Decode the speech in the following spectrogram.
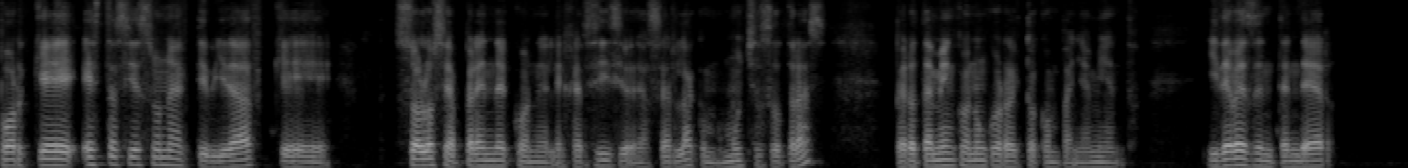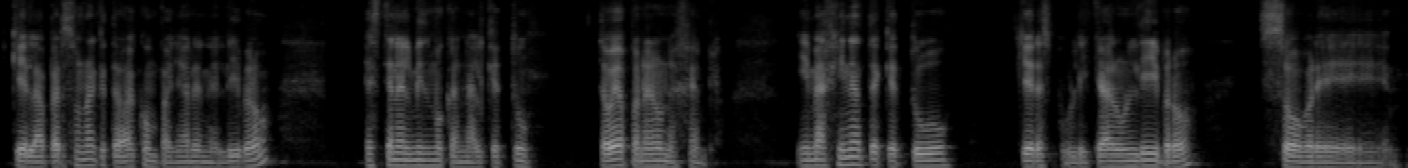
porque esta sí es una actividad que solo se aprende con el ejercicio de hacerla, como muchas otras, pero también con un correcto acompañamiento. Y debes de entender que la persona que te va a acompañar en el libro esté en el mismo canal que tú. Te voy a poner un ejemplo. Imagínate que tú quieres publicar un libro sobre,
